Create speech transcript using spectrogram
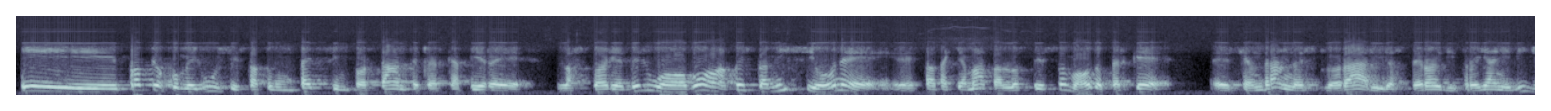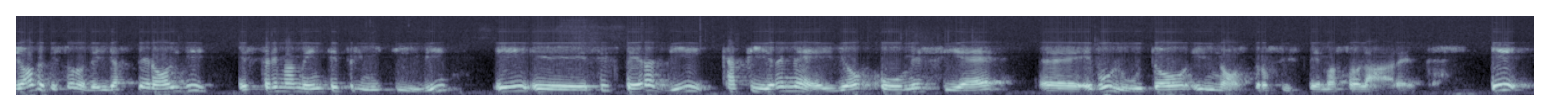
E proprio come Lucy è stato un pezzo importante per capire la storia dell'uomo, questa missione è stata chiamata allo stesso modo perché eh, si andranno a esplorare gli asteroidi troiani di Giove, che sono degli asteroidi estremamente primitivi e eh, si spera di capire meglio come si è eh, evoluto il nostro sistema solare. E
